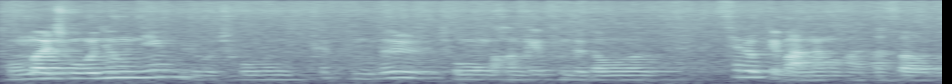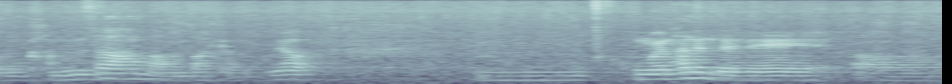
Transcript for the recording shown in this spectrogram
정말 좋은 형님 그리고 좋은 스태프분들, 좋은 관객분들 너무 새롭게 만난 것 같아서 너무 감사한 마음밖에 없고요. 음, 공연하는 내내 어,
